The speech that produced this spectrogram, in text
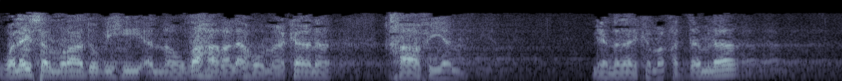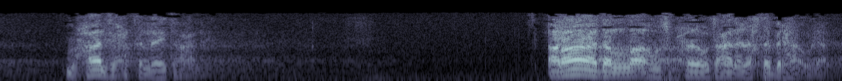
وليس المراد به أنه ظهر له ما كان خافيا لأن ذلك كما قدمنا محال في حق الله تعالى. أراد الله سبحانه وتعالى أن يختبر هؤلاء.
